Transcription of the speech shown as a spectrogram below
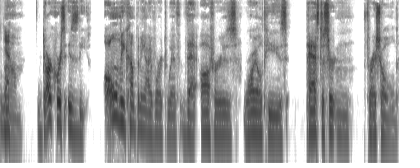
Yeah. Um, Dark Horse is the only company I've worked with that offers royalties past a certain threshold.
